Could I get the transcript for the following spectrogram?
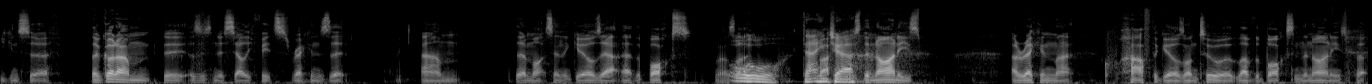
you can surf. They've got um the I was listening to Sally Fitz reckons that um they might send the girls out at the box. And I was like, fuck, it danger. was the nineties. I reckon like half the girls on tour love the box in the nineties, but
